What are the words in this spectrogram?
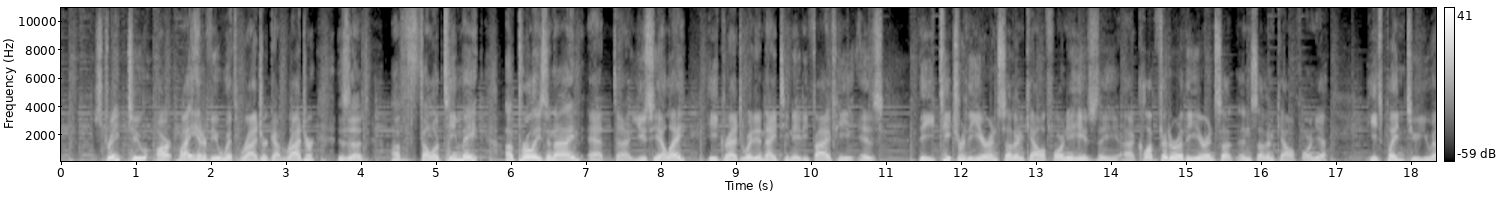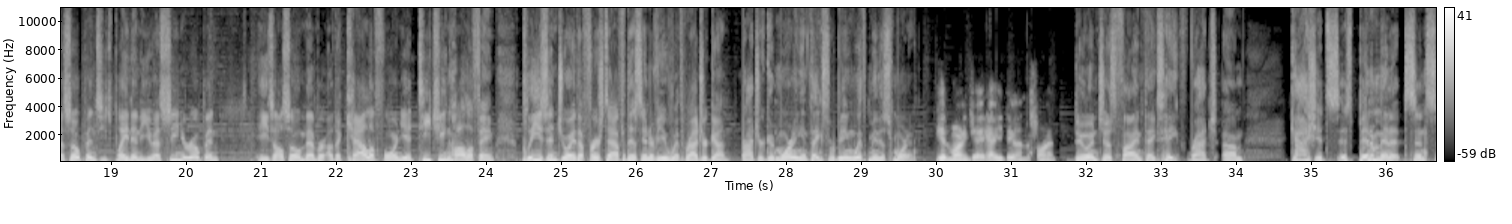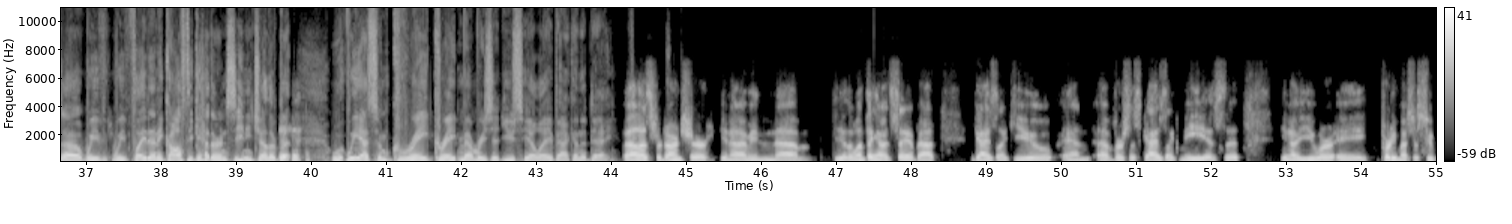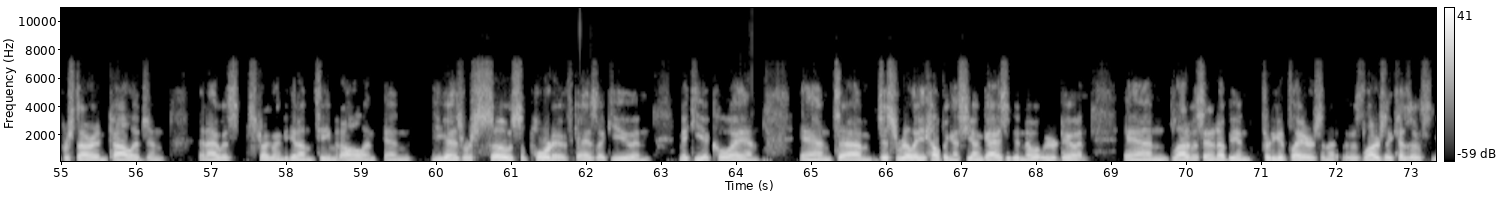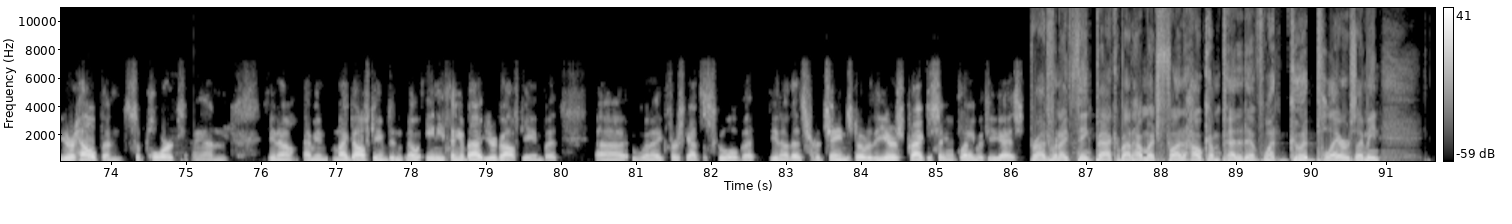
straight to our my interview with Roger Gunn. Roger is a, a fellow teammate of Pearlie's and I at uh, UCLA. He graduated in 1985. He is the Teacher of the Year in Southern California. He's the uh, Club Fitter of the Year in, in Southern California. He's played in two U.S. Opens. He's played in a U.S. Senior Open. He's also a member of the California Teaching Hall of Fame. Please enjoy the first half of this interview with Roger Gunn. Roger, good morning, and thanks for being with me this morning. Good morning, Jay. How you doing this morning? Doing just fine, thanks. Hey, Raj, um, gosh, it's it's been a minute since uh, we've we've played any golf together and seen each other, but we had some great great memories at UCLA back in the day. Well, that's for darn sure. You know, I mean, um, you know, the one thing I would say about guys like you and uh, versus guys like me is that you know you were a pretty much a superstar in college and and I was struggling to get on the team at all and and you guys were so supportive guys like you and Mickey Yokoi and and um, just really helping us young guys who didn't know what we were doing. And a lot of us ended up being pretty good players and it was largely because of your help and support and you know, I mean, my golf game didn't know anything about your golf game, but uh, when I first got to school, but you know that sort of changed over the years practicing and playing with you guys. Raj, when I think back about how much fun, how competitive, what good players. I mean,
